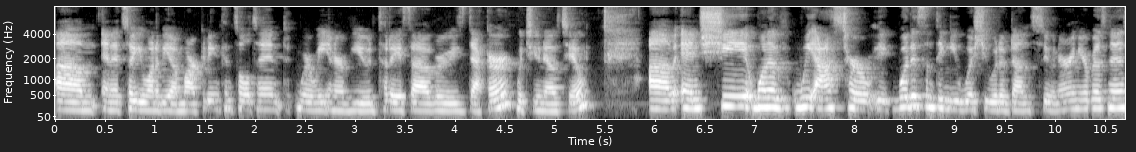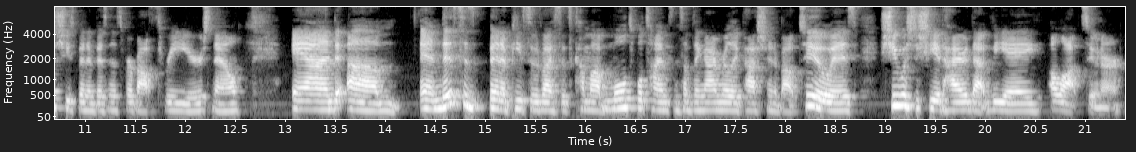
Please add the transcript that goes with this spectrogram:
Um, and it's So You Want to Be a Marketing Consultant, where we interviewed Teresa Ruiz Decker, which you know too. Um, and she, one of, we asked her, what is something you wish you would have done sooner in your business? She's been in business for about three years now. And um, and this has been a piece of advice that's come up multiple times and something I'm really passionate about too is she wishes she had hired that VA a lot sooner.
